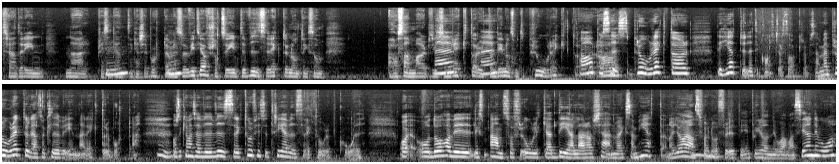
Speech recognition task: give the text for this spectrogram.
träder in när presidenten Mm. kanske är borta. Mm. Men så vitt jag har förstått så är inte vice rektor någonting som har samma arbetsuppgift som Nej, rektor nej. utan det är något som heter prorektor. Ja precis. Prorektor, det heter ju lite konstiga saker. Men prorektor är den som kliver in när rektor är borta. Mm. Och så kan man säga att vi vicerektorer, det finns ju tre vicerektorer på KI. Och, och då har vi liksom ansvar för olika delar av kärnverksamheten. Och jag är ansvarig då Mm. för utbildning på grundnivå och avancerad nivå.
